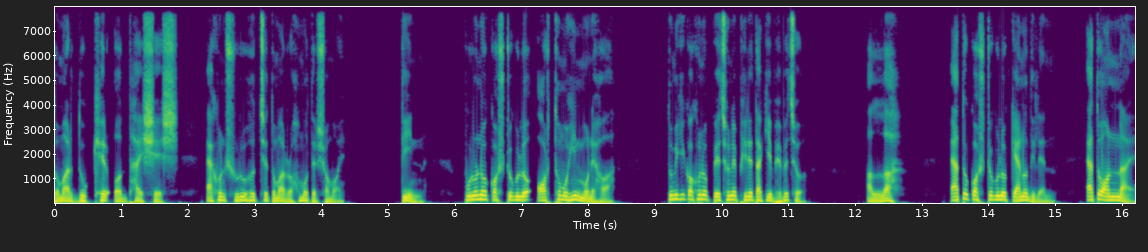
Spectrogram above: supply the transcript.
তোমার দুঃখের অধ্যায় শেষ, এখন শুরু হচ্ছে তোমার রহমতের সময়। তিন পুরনো কষ্টগুলো অর্থমহীন মনে হওয়া। তুমি কি কখনো পেছনে ফিরে তাকিয়ে ভেবেছ? আল্লাহ, এত কষ্টগুলো কেন দিলেন? এত অন্যায়,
